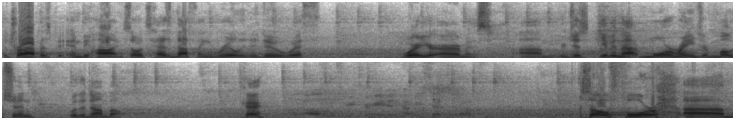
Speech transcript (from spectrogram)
the trap is in behind. So it has nothing really to do with where your arm is. Um, you're just giving that more range of motion with a dumbbell. Okay? So for um,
